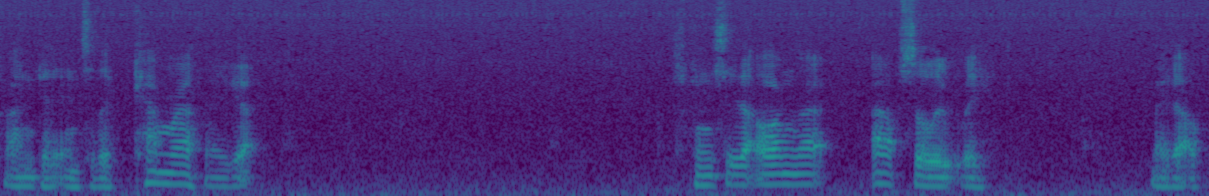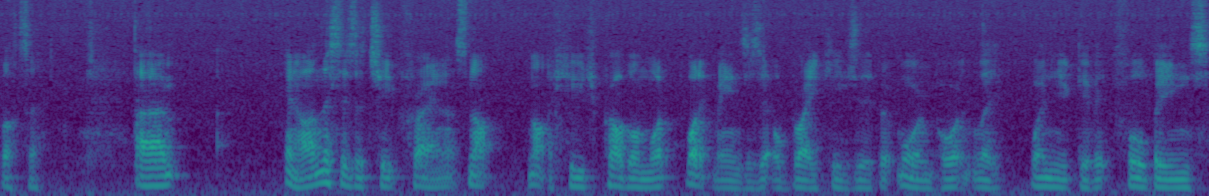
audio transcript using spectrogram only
Try and get it into the camera, there you go. Can you see that arm there? Absolutely made out of butter. Um, you know, and this is a cheap frame. It's not not a huge problem. What what it means is it'll break easily, but more importantly, when you give it full beans,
